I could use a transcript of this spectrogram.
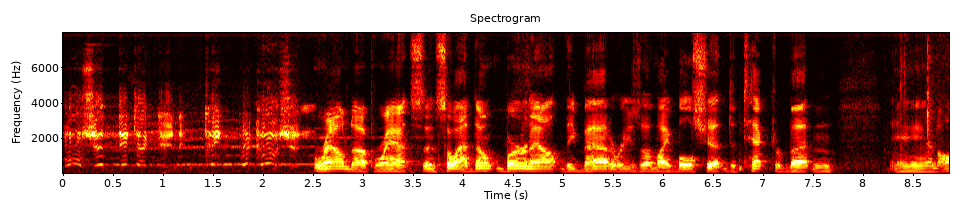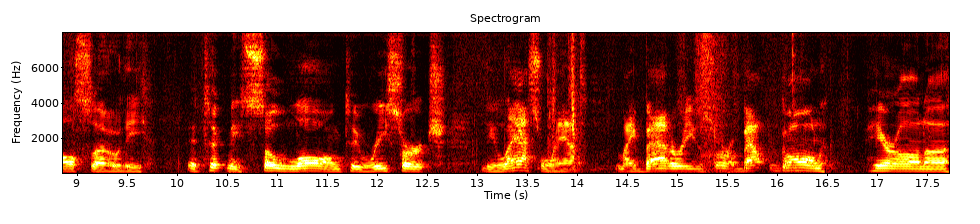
Bullshit detected. Take precaution. Roundup rants, and so I don't burn out the batteries of my bullshit detector button, and also the. It took me so long to research the last rant my batteries are about gone here on uh,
